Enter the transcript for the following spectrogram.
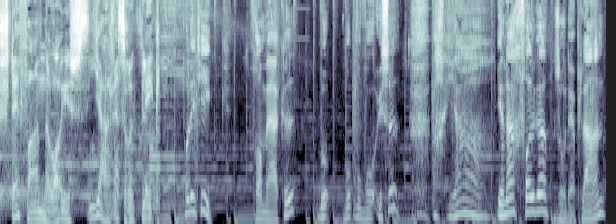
Stefan Reuschs Jahresrückblick. Politik. Frau Merkel wo, wo, wo ist sie? Ach ja. Ihr Nachfolger, so der Plan,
